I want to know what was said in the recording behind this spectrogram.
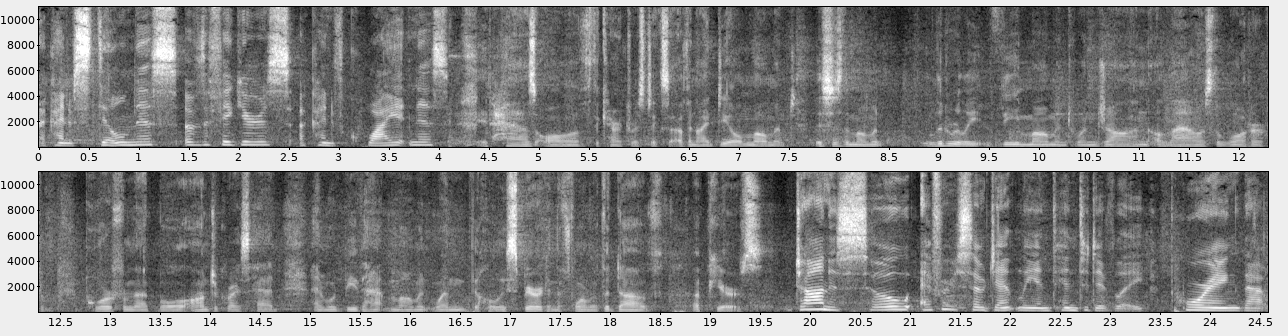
a kind of stillness of the figures, a kind of quietness. It has all of the characteristics of an ideal moment. This is the moment literally the moment when John allows the water to pour from that bowl onto Christ's head, and would be that moment when the Holy Spirit, in the form of the dove, appears. John is so ever so gently and tentatively pouring that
